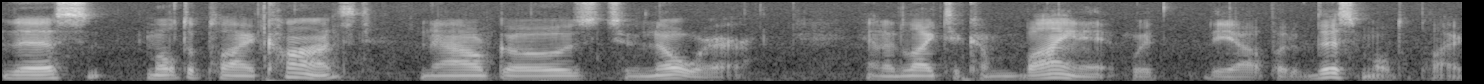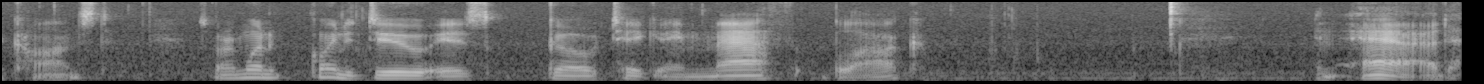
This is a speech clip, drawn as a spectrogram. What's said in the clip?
this multiply const now goes to nowhere and I'd like to combine it with the output of this multiply const. So what I'm going to do is go take a math block and add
